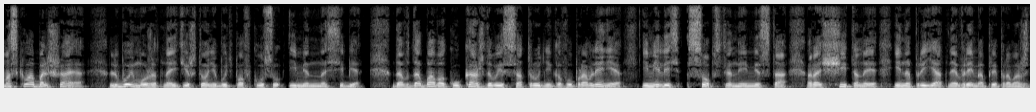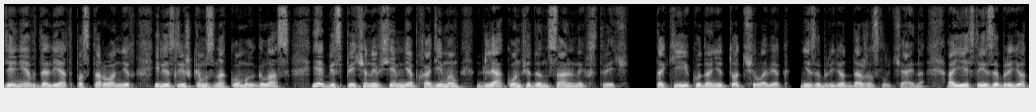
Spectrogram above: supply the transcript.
Москва большая, любой может найти что-нибудь по вкусу именно себе. Да вдобавок у каждого из сотрудников управления имелись собственные места, рассчитанные и на приятное времяпрепровождение вдали от посторонних или слишком знакомых глаз, и обеспеченные всем необходимым для конфиденциальных встреч. Такие, куда не тот человек не забредет даже случайно. А если и забредет,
